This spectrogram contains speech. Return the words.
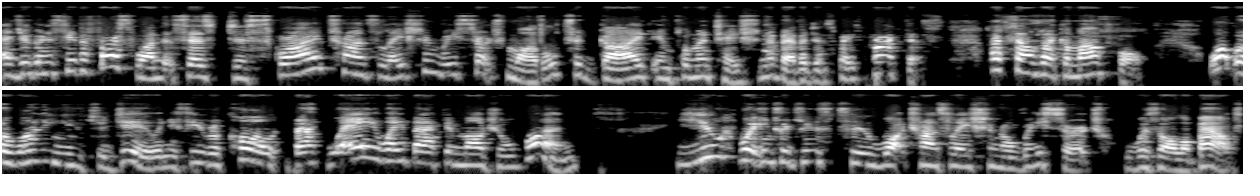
And you're going to see the first one that says describe translation research model to guide implementation of evidence-based practice. That sounds like a mouthful what we're wanting you to do, and if you recall back way, way back in module one, you were introduced to what translational research was all about.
